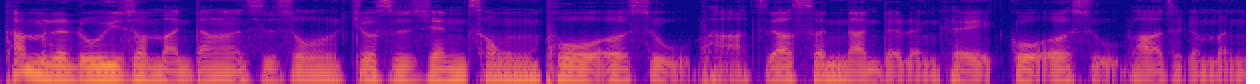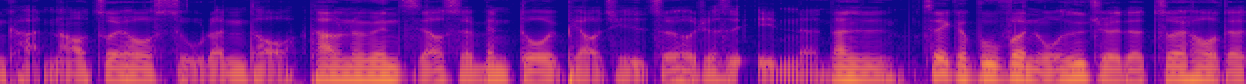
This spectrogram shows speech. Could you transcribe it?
他们的如意算盘当然是说，就是先冲破二十五趴，只要深蓝的人可以过二十五趴这个门槛，然后最后数人头，他们那边只要随便多一票，其实最后就是赢了。但是这个部分我是觉得。最后的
